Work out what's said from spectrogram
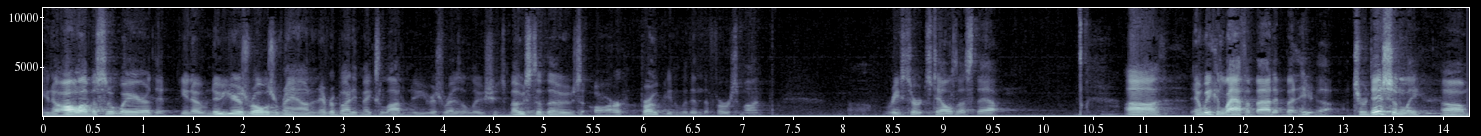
You know, all of us are aware that, you know, New Year's rolls around and everybody makes a lot of New Year's resolutions. Most of those are broken within the first month. Uh, research tells us that. Uh, and we can laugh about it, but he, uh, traditionally, um,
